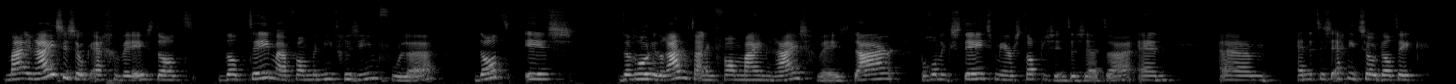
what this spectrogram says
Mijn reis is ook echt geweest dat dat thema van me niet gezien voelen. Dat is de rode draad uiteindelijk van mijn reis geweest. Daar begon ik steeds meer stapjes in te zetten. En, ehm, en het is echt niet zo dat ik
